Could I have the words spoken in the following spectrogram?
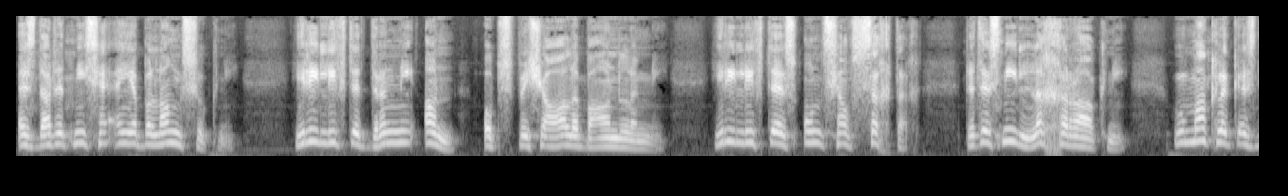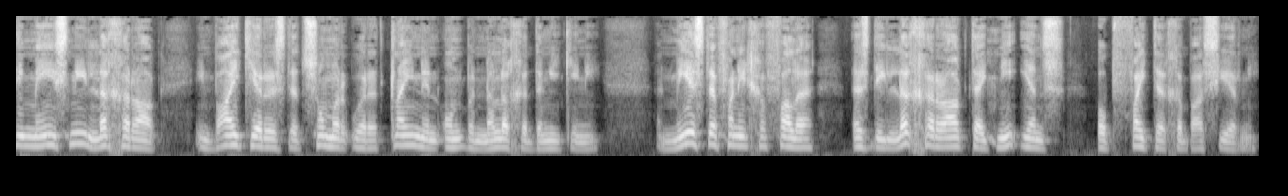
is dat dit nie sy eie belang soek nie. Hierdie liefde dring nie aan op spesiale behandeling nie. Hierdie liefde is onselfsugtig Dit is nie lig geraak nie. Hoe maklik is die mens nie lig geraak en baie keer is dit sommer oor 'n klein en onbenullige dingetjie nie. In meeste van die gevalle is die liggeraaktheid nie eens op feite gebaseer nie.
